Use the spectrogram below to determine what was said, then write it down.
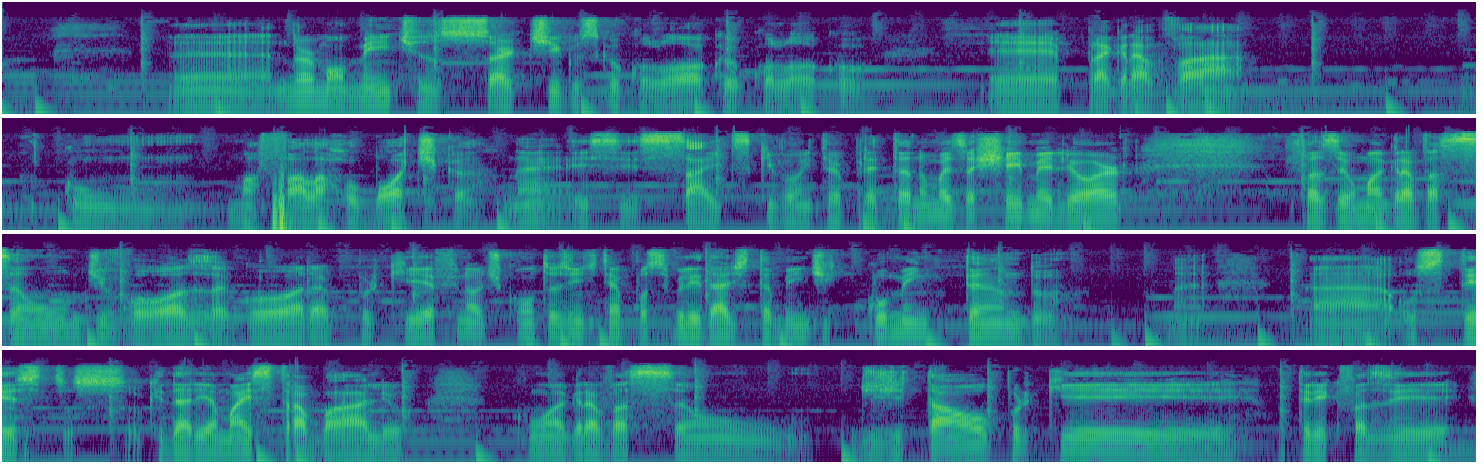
É, normalmente os artigos que eu coloco, eu coloco é, para gravar com uma fala robótica, né? Esses sites que vão interpretando, mas achei melhor fazer uma gravação de voz agora, porque afinal de contas a gente tem a possibilidade também de comentando né, os textos, o que daria mais trabalho com a gravação digital, porque eu teria que fazer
